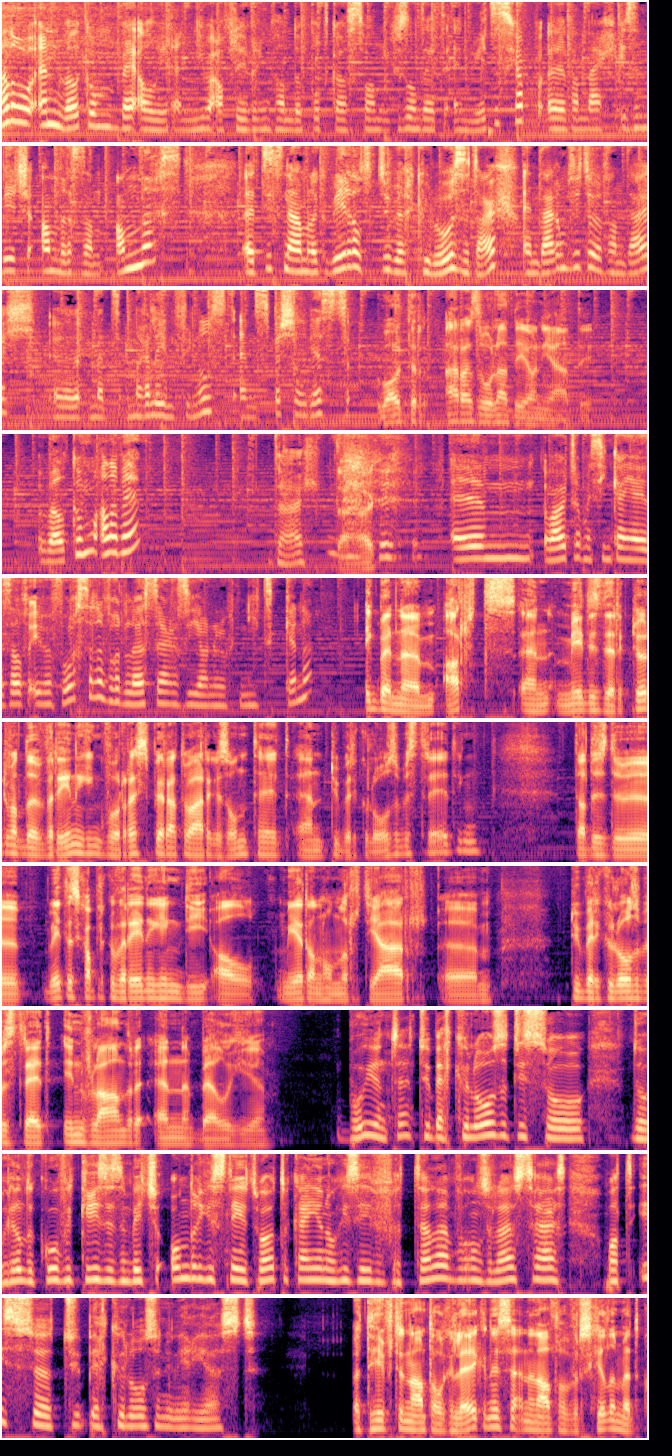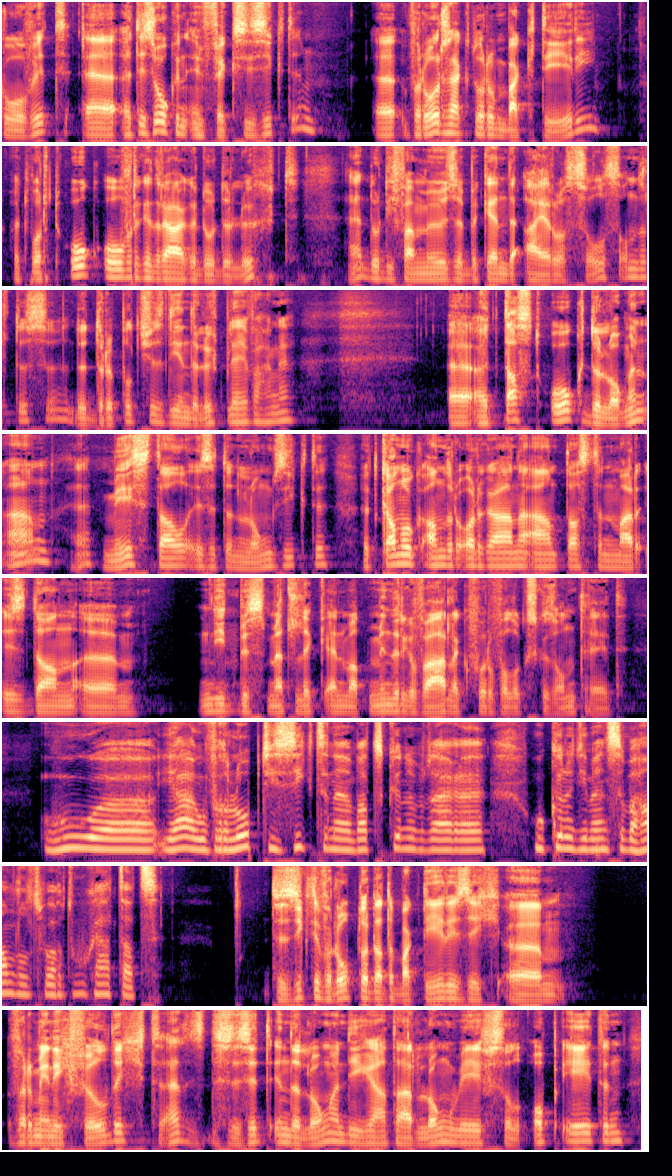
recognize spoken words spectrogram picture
Hallo en welkom bij alweer een nieuwe aflevering van de podcast van Gezondheid en Wetenschap. Eh, vandaag is een beetje anders dan anders. het is namelijk Wereld Tuberculosedag en daarom zitten we vandaag uh, met Marleen Finolst en special guest Wouter Arazola Deoniate. Welkom allebei. Dag. Dag. um, Wouter, misschien kan jij jezelf even voorstellen voor de luisteraars die jou nog niet kennen. Ik ben um, arts en medisch directeur van de Vereniging voor Respiratoire Gezondheid en Tuberculosebestrijding. Dat is de wetenschappelijke vereniging die al meer dan 100 jaar um, tuberculose bestrijdt in Vlaanderen en België. Boeiend, hè? Tuberculose, het is zo door heel de covid-crisis een beetje ondergesneeuwd. Wouter, kan je nog eens even vertellen voor onze luisteraars, wat is uh, tuberculose nu weer juist? Het heeft een aantal gelijkenissen en een aantal verschillen met COVID. Uh, het is ook een infectieziekte, uh, veroorzaakt door een bacterie. Het wordt ook overgedragen door de lucht, hè, door die fameuze bekende aerosols ondertussen, de druppeltjes die in de lucht blijven hangen. Uh, het tast ook de longen aan. Hè. Meestal is het een longziekte. Het kan ook andere organen aantasten, maar is dan um, niet besmettelijk en wat minder gevaarlijk voor volksgezondheid. Hoe, uh, ja, hoe verloopt die ziekte en wat kunnen we daar, uh, hoe kunnen die mensen behandeld worden? Hoe gaat dat? De ziekte verloopt doordat de bacterie zich um, vermenigvuldigt. Hè. Ze zit in de longen, die gaat haar longweefsel opeten.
